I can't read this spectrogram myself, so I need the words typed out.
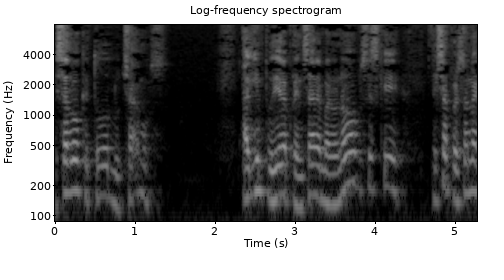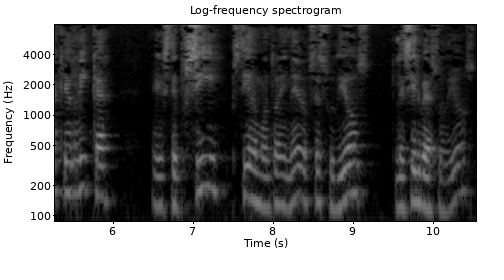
es algo que todos luchamos. Alguien pudiera pensar, hermano, no, pues es que esa persona que es rica, este, pues sí, pues tiene un montón de dinero, pues es su Dios, le sirve a su Dios.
